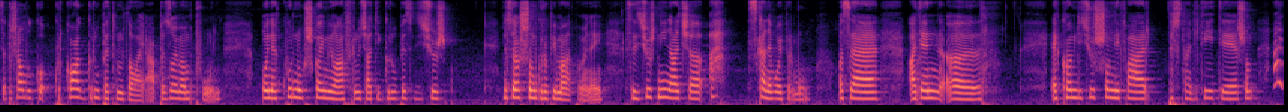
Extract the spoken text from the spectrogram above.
se për shambull, kur ka grupe të mdhaja, po e zojm n'punë, une kurrë nuk shkoj me ju afru qatij grupi, se diqysh, Nëse është shumë grup i madh, po menoj. Se diqysh nina që, ah, s'ka nevoj për mu. Ose, a din, uh, e kom diqysh shumë një farë personaliteti, shumë, ah,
